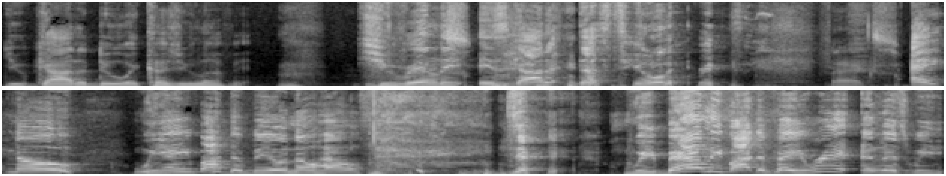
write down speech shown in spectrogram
you gotta do it because you love it. You really is got it. That's the only reason. facts. Ain't no. We ain't about to build no house. we barely about to pay rent unless we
